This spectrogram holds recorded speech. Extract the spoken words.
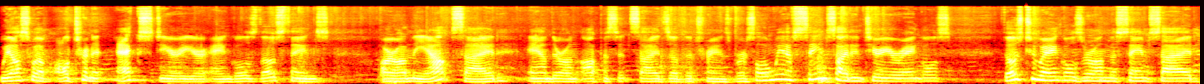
We also have alternate exterior angles. Those things are on the outside and they're on opposite sides of the transversal. And we have same side interior angles. Those two angles are on the same side.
